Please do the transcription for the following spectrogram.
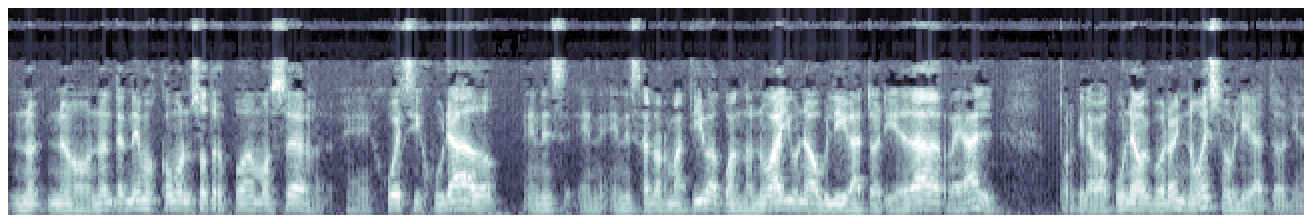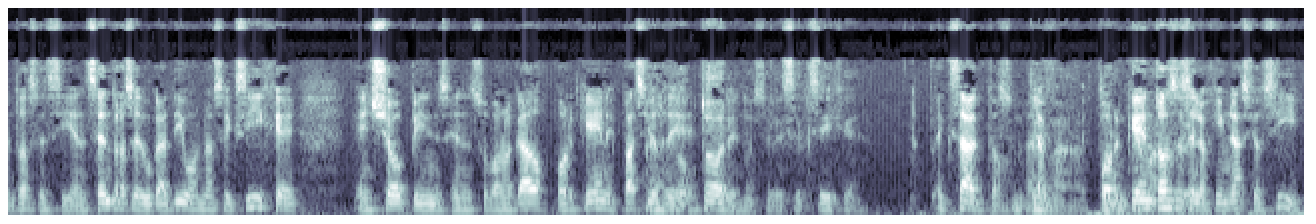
no, no, no, entendemos cómo nosotros podemos ser juez y jurado en, en, esa normativa cuando no hay una obligatoriedad real porque la vacuna hoy por hoy no es obligatoria. Entonces, si en centros educativos no se exige, en shoppings, en supermercados, ¿por qué en espacios a los de doctores no se les exige? Exacto. ¿Por qué entonces en los gimnasios sí?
